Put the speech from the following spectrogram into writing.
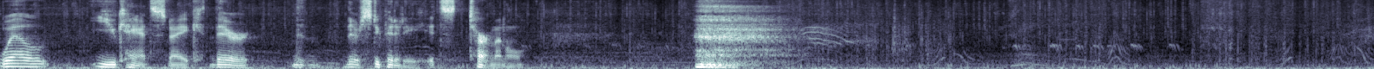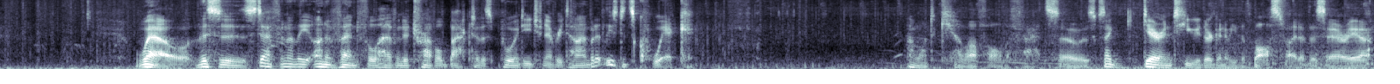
Well, you can't, Snake. Their, th- their stupidity, it's terminal. Well, this is definitely uneventful having to travel back to this point each and every time, but at least it's quick. I want to kill off all the fatsos, because I guarantee you they're going to be the boss fight of this area.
